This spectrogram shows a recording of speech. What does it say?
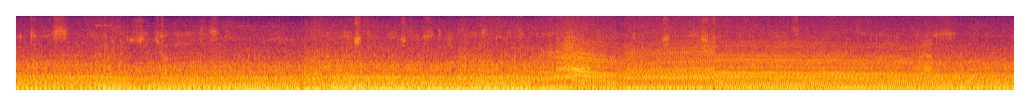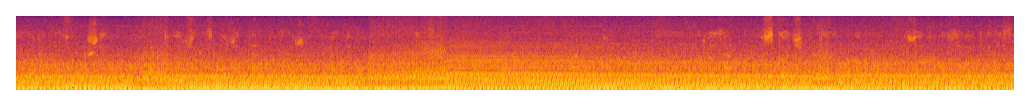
Тут у вас життя дається знову. Знаєш, ти бачиш, що такі колеса тут Чи що відбувається? Вигорати цю машину, то ви вже не зможете скажімо, разом скачувати або все друзі, дивитися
